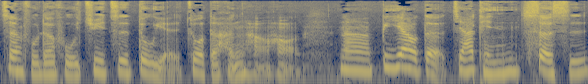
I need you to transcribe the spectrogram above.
政府的辅具制度也做得很好哈，那必要的家庭设施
